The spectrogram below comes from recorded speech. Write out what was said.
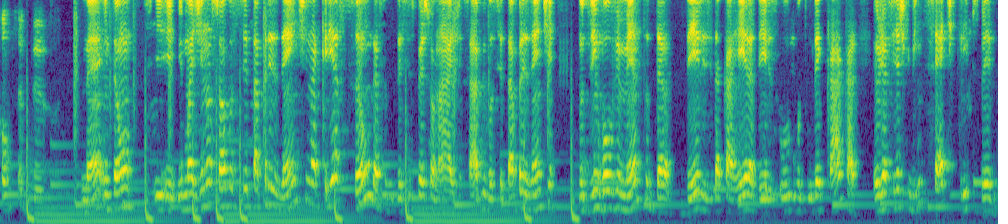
Com certeza né? Então, imagina só você estar tá presente na criação dessas, desses personagens, sabe? Você está presente no desenvolvimento da, deles e da carreira deles. O, o, o, DK, cara, eu já fiz acho que 27 clipes pra ele.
